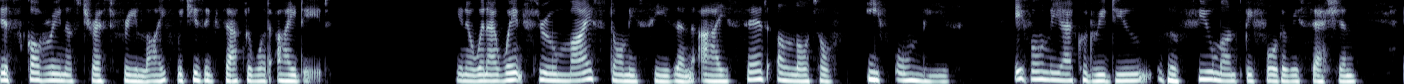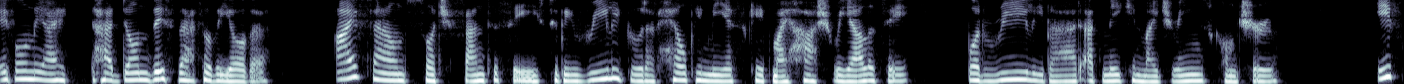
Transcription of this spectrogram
discovering a stress free life, which is exactly what I did. You know, when I went through my stormy season, I said a lot of if onlys. If only I could redo the few months before the recession. If only I had done this, that, or the other. I found such fantasies to be really good at helping me escape my harsh reality, but really bad at making my dreams come true. If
